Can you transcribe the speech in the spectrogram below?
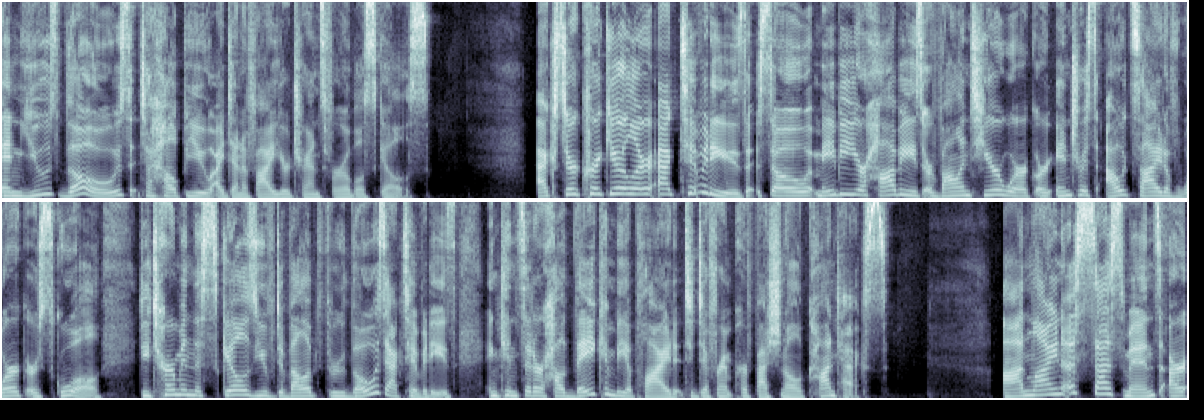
and use those to help you identify your transferable skills. Extracurricular activities. So maybe your hobbies or volunteer work or interests outside of work or school. Determine the skills you've developed through those activities and consider how they can be applied to different professional contexts. Online assessments are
